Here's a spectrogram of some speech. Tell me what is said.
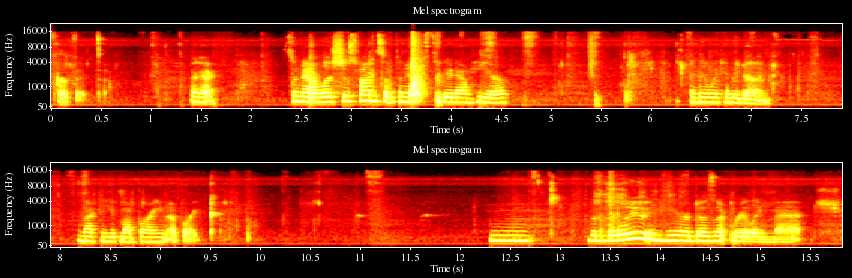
Perfect. Okay, so now let's just find something else to go down here. And then we can be done. And I can give my brain a break. Hmm. The blue in here doesn't really match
